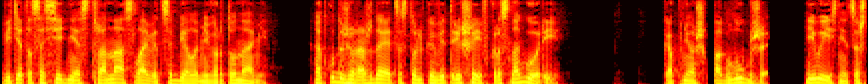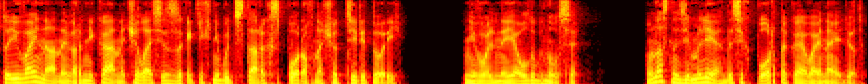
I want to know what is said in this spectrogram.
Ведь эта соседняя страна славится белыми вертунами. Откуда же рождается столько ветрешей в Красногории? Копнешь поглубже, и выяснится, что и война наверняка началась из-за каких-нибудь старых споров насчет территорий. Невольно я улыбнулся. У нас на Земле до сих пор такая война идет.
